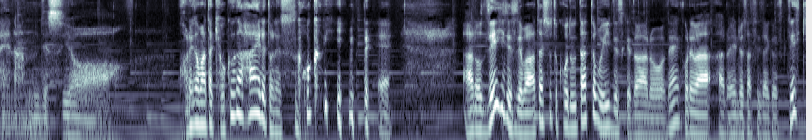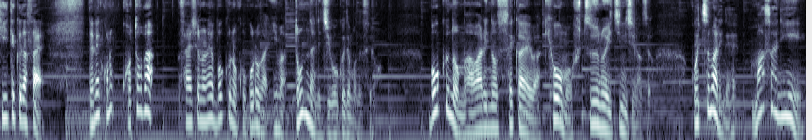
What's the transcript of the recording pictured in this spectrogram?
れなんですよ。これがまた曲が入るとねすごくいいんで。あのぜひですね、私ちょっとここで歌ってもいいんですけどあのねこれはあの遠慮させていただきます。ぜひ聴いてください。でねこの言葉最初のね僕の心が今どんなに地獄でもですよ。僕の周りの世界は今日も普通の一日なんですよ。これつまりねまさに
